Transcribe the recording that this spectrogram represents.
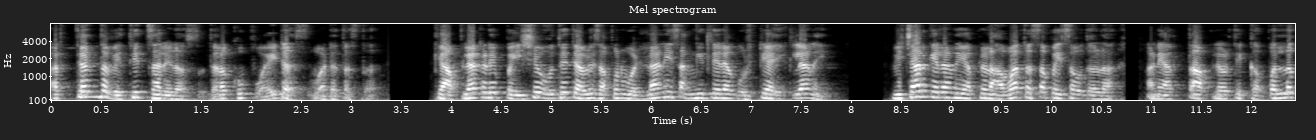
अत्यंत व्यथित झालेला असतो. त्याला खूप वाईट अस वाटत असतं. की आपल्याकडे पैसे होते त्यावेळेस आपण वडिलांनी सांगितलेल्या गोष्टी ऐकल्या नाही. विचार केला नाही. आपल्याला हवा तसा पैसा उधळला. आणि आता आपल्यावरती कपल्लक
